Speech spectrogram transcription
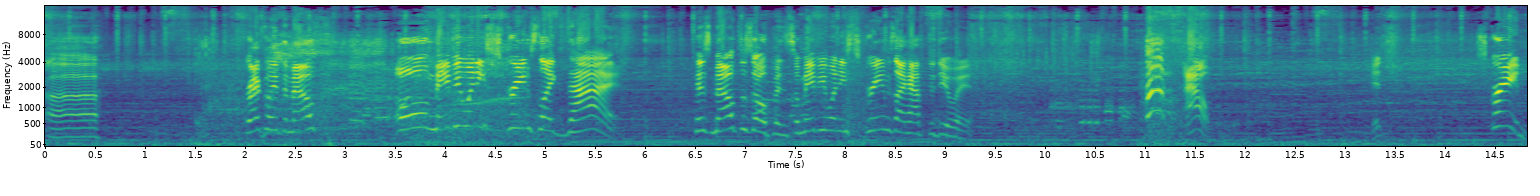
Uh, directly at the mouth? Oh, maybe when he screams like that. His mouth is open, so maybe when he screams, I have to do it. Ah! Ow. Scream!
